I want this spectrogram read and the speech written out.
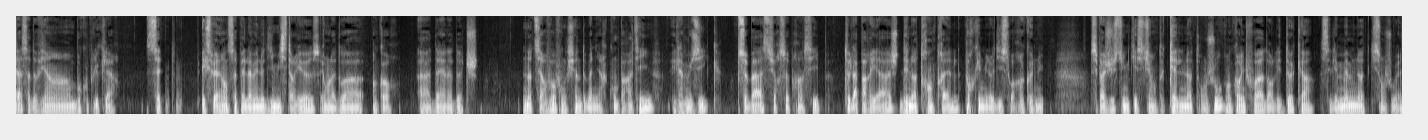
Là, ça devient beaucoup plus clair. Cette expérience s'appelle la mélodie mystérieuse et on la doit encore à Diana Dutch. Notre cerveau fonctionne de manière comparative et la musique se base sur ce principe de l'appareillage des notes entre elles pour qu'une mélodie soit reconnue. C'est pas juste une question de quelle note on joue. Encore une fois, dans les deux cas, c'est les mêmes notes qui sont jouées.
